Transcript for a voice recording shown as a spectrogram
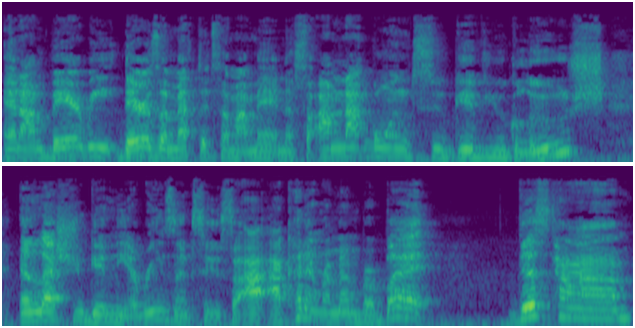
and I'm very there's a method to my madness. So I'm not going to give you gloosh unless you give me a reason to. So I, I couldn't remember, but this time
